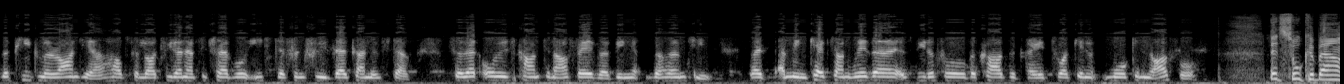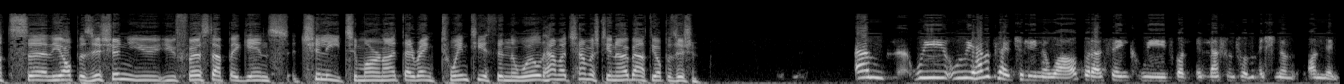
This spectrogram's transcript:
the people around here helps a lot. We don't have to travel, eat different food, that kind of stuff. So that always counts in our favor, being the home team. But I mean, Cape Town weather is beautiful. The crowds are great. What can more can you ask for? Let's talk about uh, the opposition. You you first up against Chile tomorrow night. They rank 20th in the world. How much how much do you know about the opposition? Um, we we haven't played Chile in a while, but I think we've got enough information on, them.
